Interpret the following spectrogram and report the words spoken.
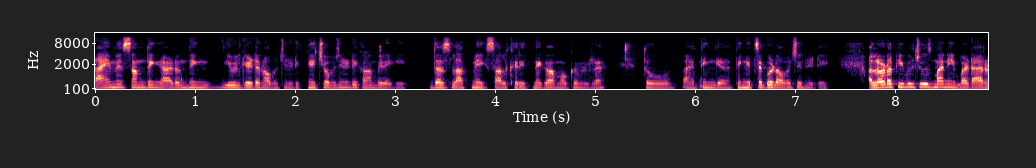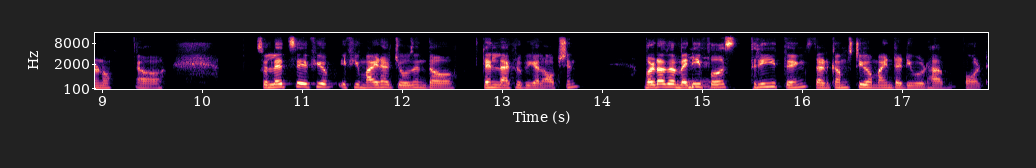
time is something i don't think you will get an opportunity इतनी अच्छी opportunity कहाँ मिलेगी दस लाख में एक साल खरीदने का मौका मिल रहा है तो i think i think it's a good opportunity a lot of people choose money but i don't know uh, so let's say if you if you might have chosen the 10 lakh rupee ka option what are the very Mhm. first three things that comes to your mind that you would have bought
